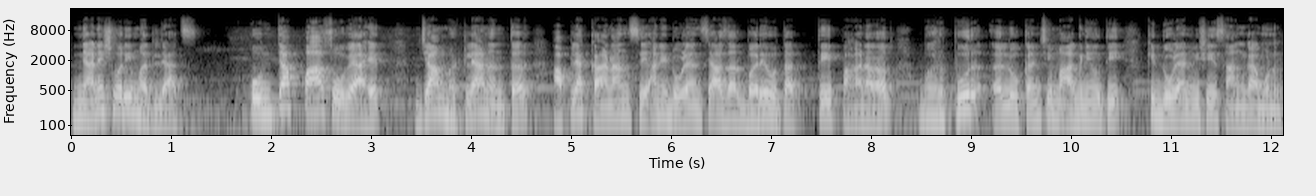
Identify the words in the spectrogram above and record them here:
ज्ञानेश्वरीमधल्याच कोणत्या पाच ओव्या आहेत ज्या म्हटल्यानंतर आपल्या कानांचे आणि डोळ्यांचे आजार बरे होतात ते पाहणार आहोत. भरपूर लोकांची मागणी होती की डोळ्यांविषयी सांगा म्हणून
